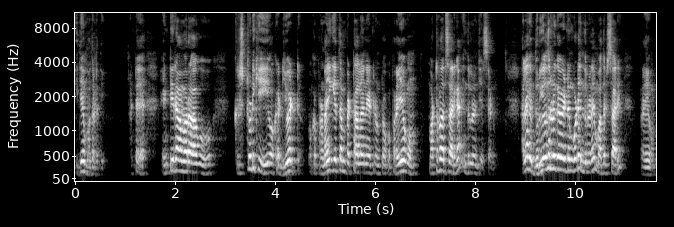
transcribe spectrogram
ఇదే మొదటిది. అంటే ఎన్టీ రామారావు కృష్ణుడికి ఒక డ్యూయట్ ఒక ప్రణయ గీతం పెట్టాలనేటువంటి ఒక ప్రయోగం మొట్టమొదటిసారిగా ఇందులోనే చేశాడు. అలాగే దుర్యోధనుడిగా వేయడం కూడా ఇందులోనే మొదటిసారి ప్రయోగం.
